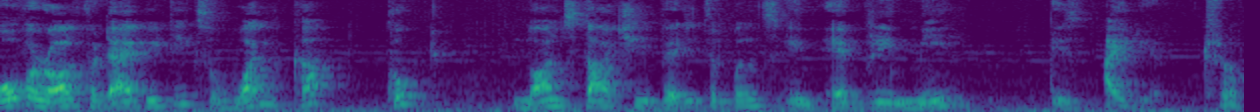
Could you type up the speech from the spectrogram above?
Overall, for diabetics, one cup cooked non starchy vegetables in every meal is ideal. True.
